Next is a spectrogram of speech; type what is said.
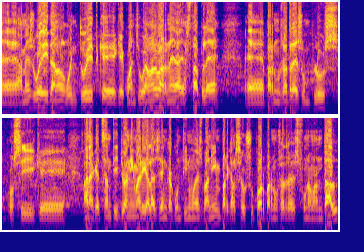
Eh, a més ho he dit en algun tuit que, que quan juguem al Berneda ja està ple, eh, per nosaltres és un plus. O sigui que en aquest sentit jo animaria la gent que continués venint perquè el seu suport per nosaltres és fonamental.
